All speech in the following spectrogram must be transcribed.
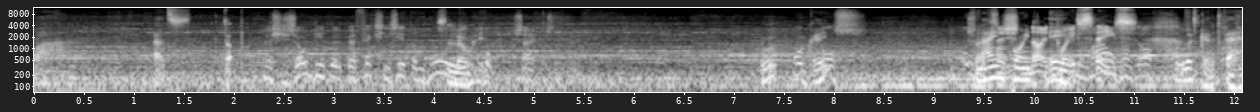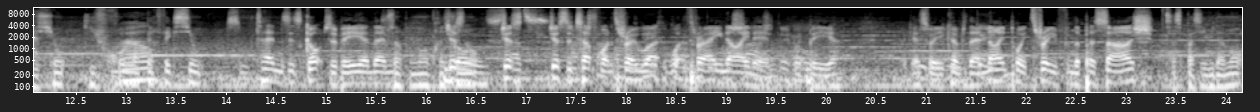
Wow, that's top. Als je zo dicht bij de perfectie zit, dan hoor je Slowly. topcijfers. Oeh, Ook okay. als 9.8. 9.8. Look at that. Qui frôle la Well, perfection. Some tens it's got to be, and then simplement just just just a tough one. Throw what, what, throw a nine in would be. Uh, I guess where you come to there. 9.3 from the passage. Ça se passe évidemment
